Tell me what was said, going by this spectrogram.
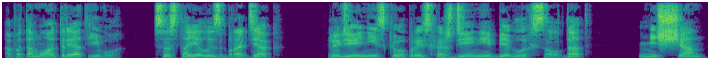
А потому отряд его – состоял из бродяг, людей низкого происхождения, беглых солдат, мещан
